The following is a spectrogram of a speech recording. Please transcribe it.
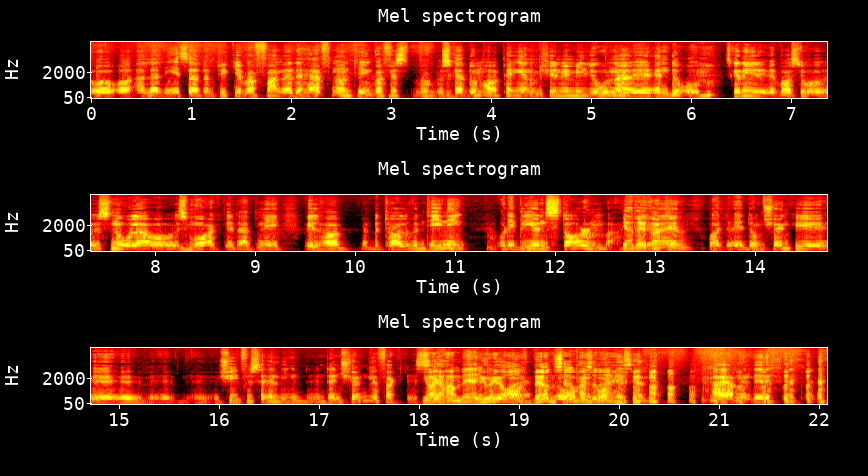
och, och alla läsare de tycker, vad fan är det här för någonting? Varför ska de ha pengar? De tjänar miljoner eh, ändå. Ska ni vara så snåla och småaktigt att ni vill ha betalt av en tidning? Och det blir ju en storm. Va? Ja, det vart ju- Och att, eh, de sjönk ju, eh, eh, skivförsäljningen, den sjönk ju faktiskt. Ja, ja, han Jag gjorde ju avbön sen Ja, och han kom ju sen. Ja, ja, men det...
